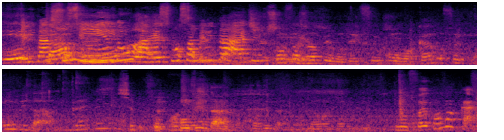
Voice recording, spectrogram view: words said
ele Ele está tá assumindo a responsabilidade. Deixa eu só fazer uma pergunta. Ele foi convocado ou foi convidado? Foi convidado. Convidado. Não, Não foi convocado.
